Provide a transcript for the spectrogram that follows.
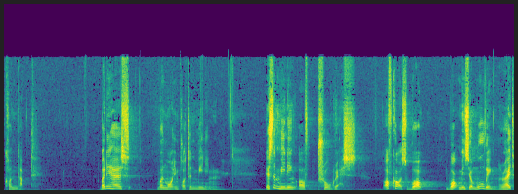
conduct. But it has one more important meaning. It's the meaning of progress. Of course, walk, walk means you're moving, right?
